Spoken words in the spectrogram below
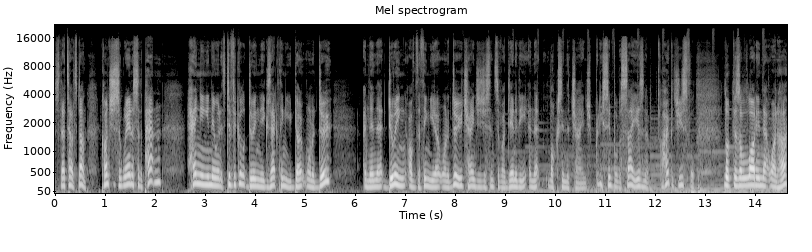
so that's how it's done conscious awareness of the pattern hanging in there when it's difficult doing the exact thing you don't want to do and then that doing of the thing you don't want to do changes your sense of identity and that locks in the change. Pretty simple to say isn't it? I hope it's useful. Look there's a lot in that one huh?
